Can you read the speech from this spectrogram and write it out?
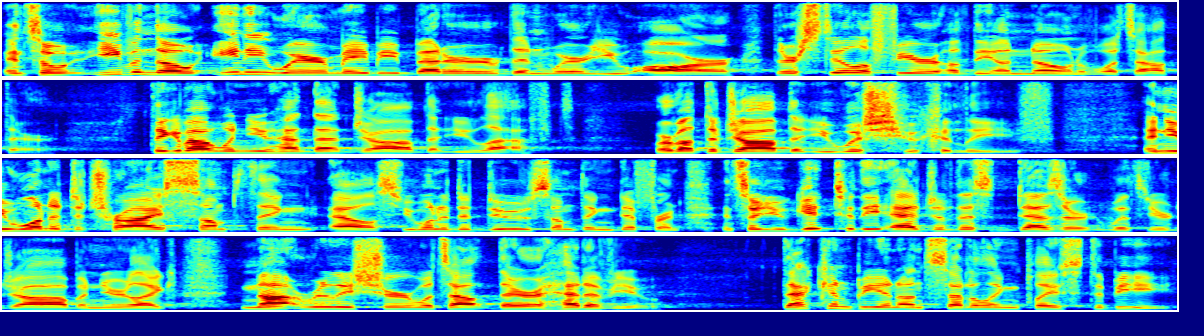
And so, even though anywhere may be better than where you are, there's still a fear of the unknown of what's out there. Think about when you had that job that you left, or about the job that you wish you could leave. And you wanted to try something else. You wanted to do something different. And so you get to the edge of this desert with your job, and you're like, not really sure what's out there ahead of you. That can be an unsettling place to be.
